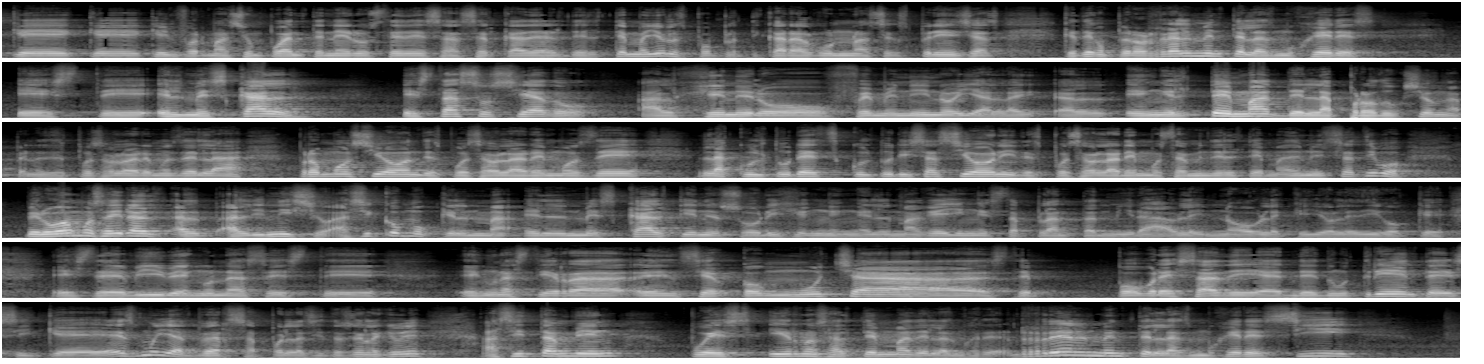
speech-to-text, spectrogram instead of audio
qué- qué información puedan tener ustedes acerca del, del tema. Yo les puedo platicar algunas experiencias que tengo, pero realmente las mujeres, este, el mezcal está asociado al género femenino y al- en el tema de la producción apenas. Después hablaremos de la promoción, después hablaremos de la cultura, culturización y después hablaremos también del tema administrativo. Pero vamos a ir al, al- inicio. Así como que el, mezcal tiene su origen en el maguey, en esta planta admirable y noble que yo le digo que este, vive en unas, este, en unas tierras en cier- con mucha este, pobreza de, de nutrientes y que es muy adversa por la situación en la que vive. Así también, pues irnos al tema de las mujeres. Realmente las mujeres sí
